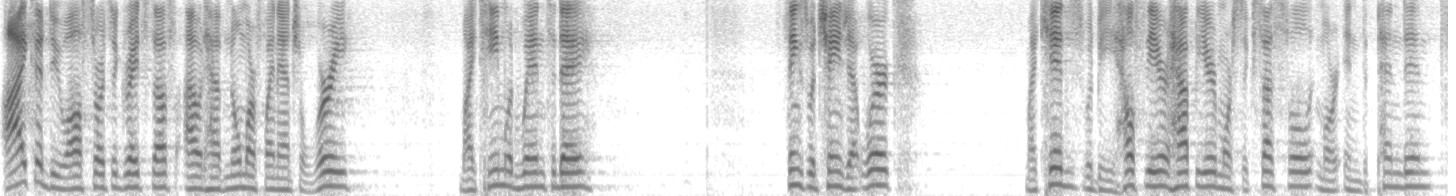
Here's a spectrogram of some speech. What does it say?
I could do all sorts of great stuff. I would have no more financial worry. my team would win today. Things would change at work. My kids would be healthier, happier, more successful, more independent.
